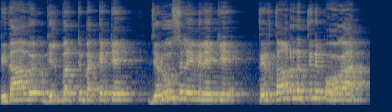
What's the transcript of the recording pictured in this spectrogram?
പിതാവ് ഗിൽബർട്ട് ബക്കറ്റ് ജെറൂസലേമിലേക്ക് തീർത്ഥാടനത്തിന് പോകാൻ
